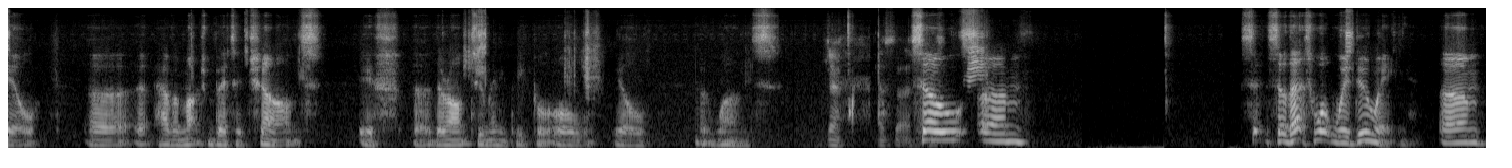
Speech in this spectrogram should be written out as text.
ill uh, have a much better chance if uh, there aren't too many people all ill at once. Yeah. That's, that's so, um, so, so that's what we're doing. Um,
